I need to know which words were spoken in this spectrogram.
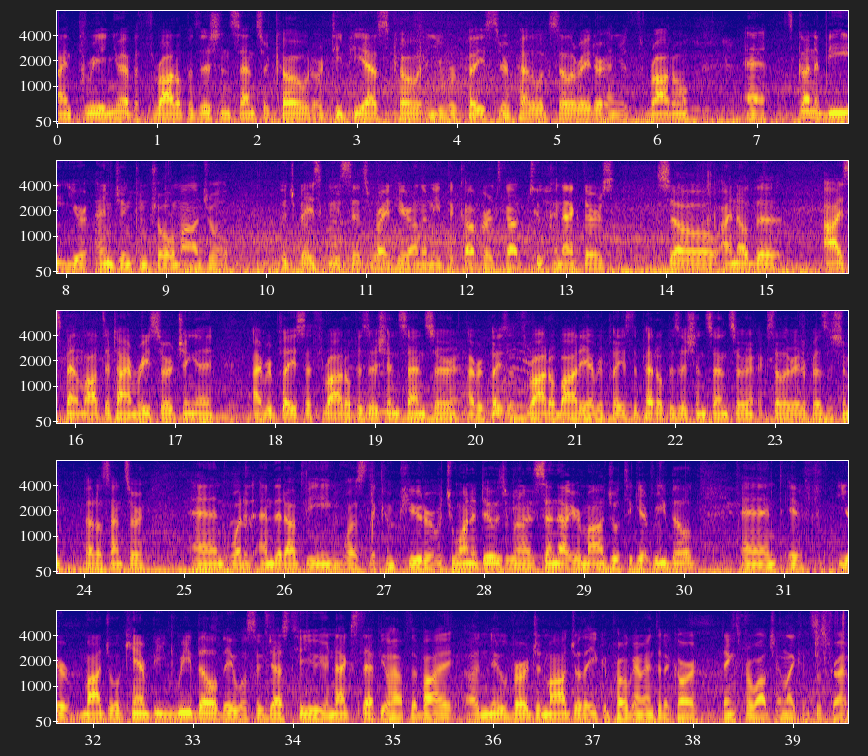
9-3 and you have a throttle position sensor code or TPS code and you replace your pedal accelerator and your throttle. And it's to be your engine control module which basically sits right here underneath the cover. It's got two connectors. So I know that I spent lots of time researching it I replaced a throttle position sensor I've replaced a throttle body I've replaced the pedal position sensor accelerator position pedal sensor and what it ended up being was the computer. What you want to do is you want to send out your module to get rebuilt and if your module can't be rebuilt they will suggest to you your next step you'll have to buy a new virgin module that you can program into the car. Thanks for watching, like and subscribe.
